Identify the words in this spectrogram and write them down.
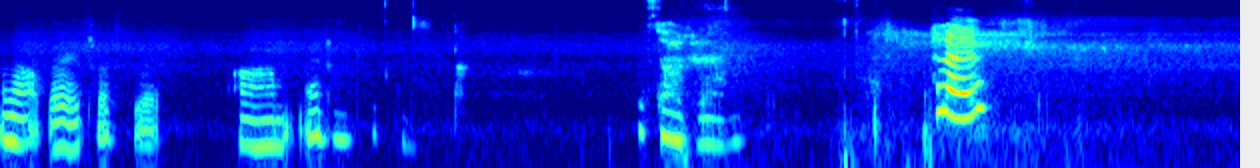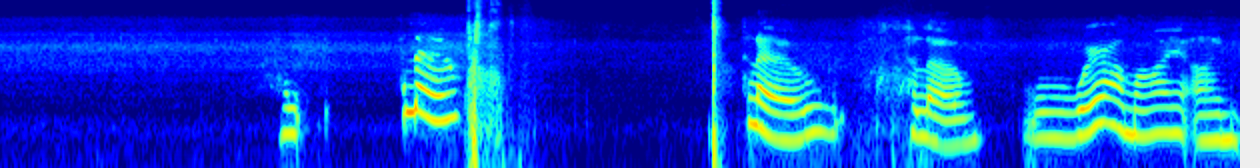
I'm not very trustworthy. Um, I don't them. Let's start again. Hello. Hello. Hello. Hello. Where am I and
